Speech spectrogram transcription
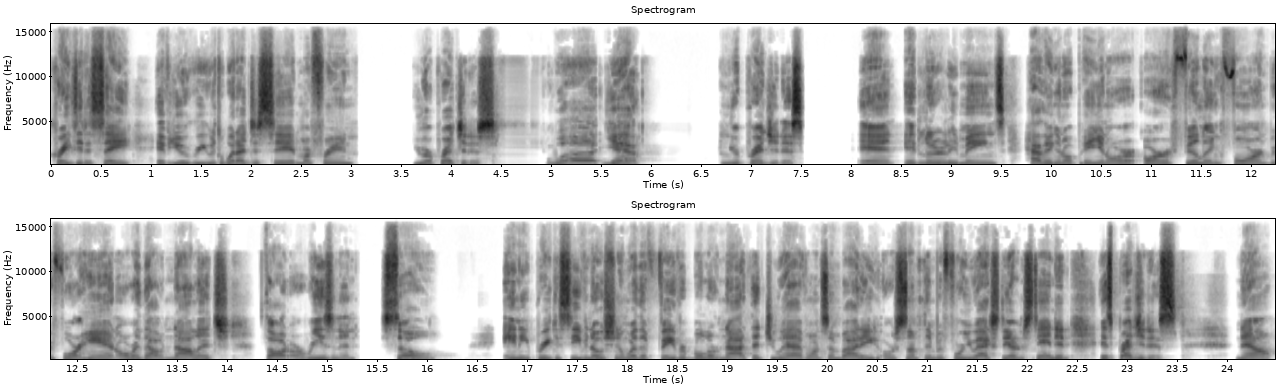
Crazy to say, if you agree with what I just said, my friend, you are prejudiced. What? Yeah, you're prejudiced. And it literally means having an opinion or, or feeling formed beforehand or without knowledge, thought, or reasoning. So any preconceived notion, whether favorable or not, that you have on somebody or something before you actually understand it is prejudice. Now,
